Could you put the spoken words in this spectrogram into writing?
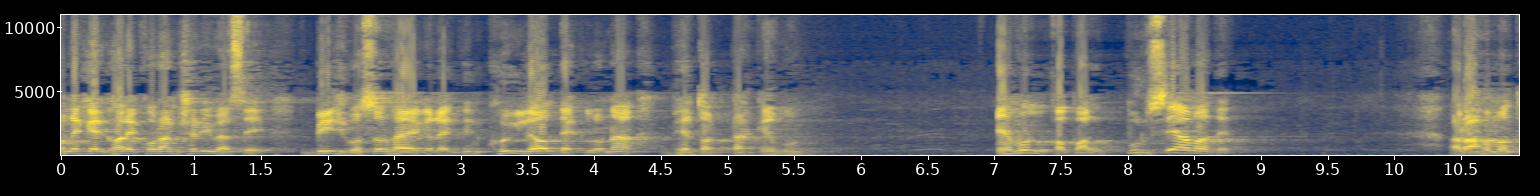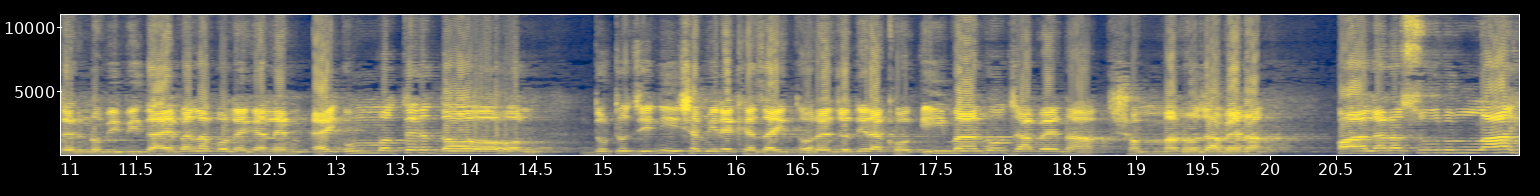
অনেকের ঘরে কোরআন শরীফ আছে ২০ বছর হয়ে গেল, একদিন খুইলেও দেখল না ভেতরটা কেমন। এমন কপাল পুরছে আমাদের। রহমতের নবী বিদায় বেলা বলে গেলেন, এই উম্মতের দল দুটো জিনিস আমি রেখে যাই ধরে যদি রাখো ইমানও যাবে না সম্মানও যাবে না قال رسول الله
